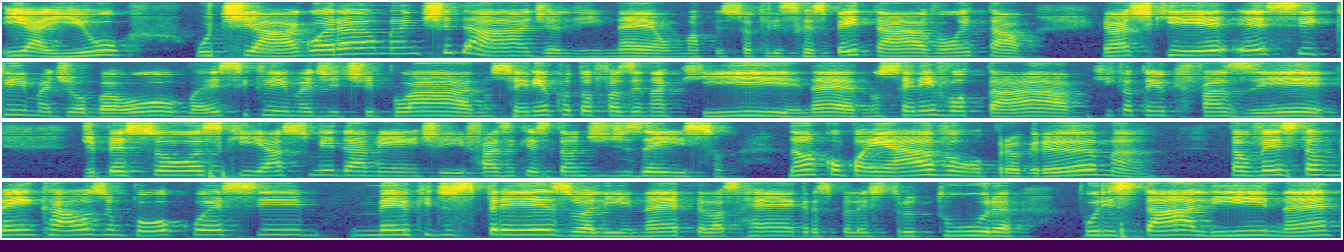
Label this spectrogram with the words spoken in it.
E aí o, o Tiago era uma entidade ali, né? Uma pessoa que eles respeitavam e tal. Eu acho que esse clima de oba-oba, esse clima de tipo, ah, não sei nem o que eu estou fazendo aqui, né? Não sei nem votar, o que, que eu tenho que fazer, de pessoas que assumidamente fazem questão de dizer isso, não acompanhavam o programa, talvez também cause um pouco esse meio que desprezo ali, né, pelas regras, pela estrutura, por estar ali, né,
